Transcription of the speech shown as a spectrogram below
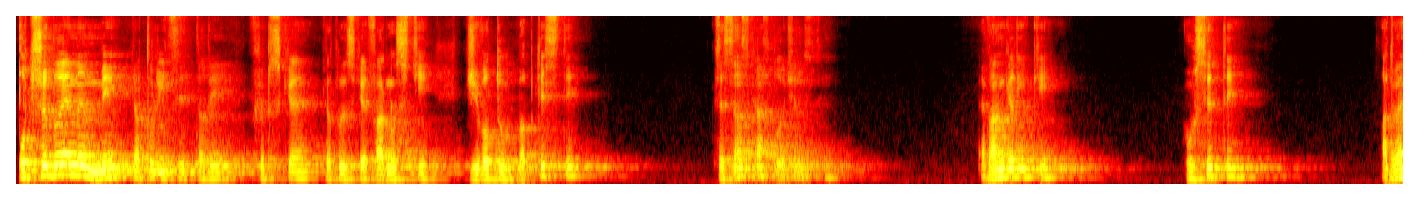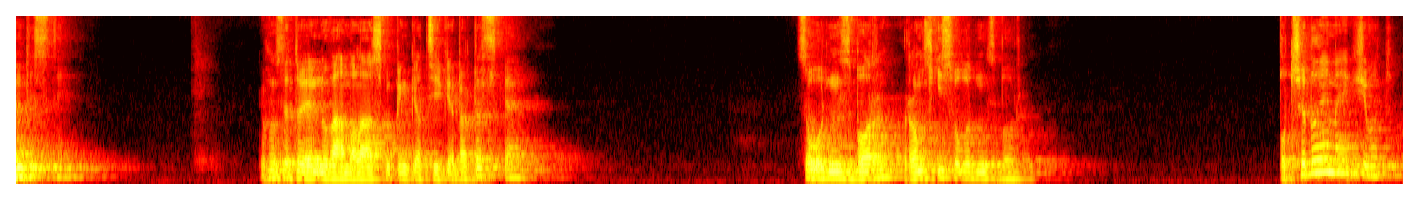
Potřebujeme my, katolíci, tady v Šebské katolické farnosti životu baptisty? Křesťanská společenství? Evangelíky? Husity? Adventisty? Dokonce to je nová malá skupinka církve bratrské? Svobodný zbor, romský svobodný zbor. Potřebujeme je k životu.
